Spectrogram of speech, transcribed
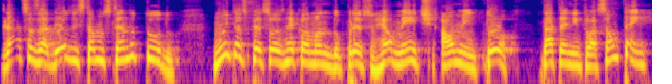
Graças a Deus estamos tendo tudo. Muitas pessoas reclamando do preço, realmente aumentou, está tendo inflação? Tem.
